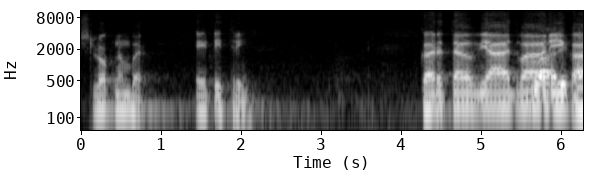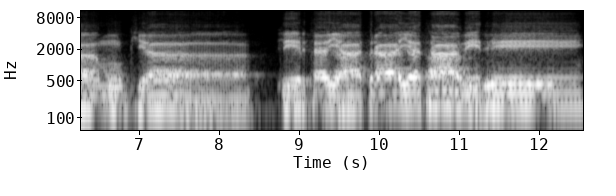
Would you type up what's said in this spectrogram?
શ્લોક નંબર એટી થ્રી. કર્તવ્યા મુખ્ય તીર્થયાત્રા યથા વિધે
